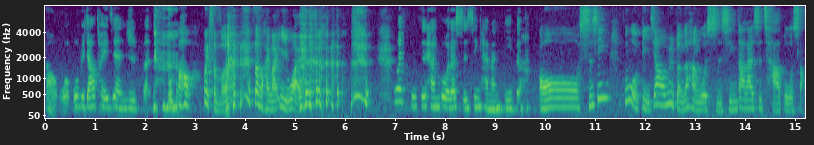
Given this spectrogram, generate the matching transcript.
哦，我我比较推荐日本。哦，为什么？这么还蛮意外。因为其实韩国的时薪还蛮低的。哦，时薪如果比较日本跟韩国时薪，大概是差多少？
